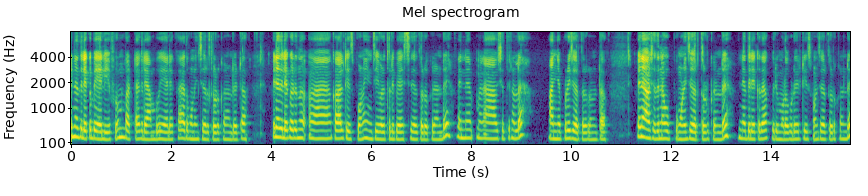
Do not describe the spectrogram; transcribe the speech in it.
പിന്നെ അതിലേക്ക് ബേ ലീഫും പട്ട ഗ്രാമ്പു ഏലക്ക അതും കൂടി ചേർത്ത് കൊടുക്കുന്നുണ്ട് കേട്ടോ. പിന്നെ അതിലേക്ക് ഒരു കാൽ ടീസ്പൂൺ ഇഞ്ചി വെളുത്തുള്ളി പേസ്റ്റ് ചേർത്ത് കൊടുക്കുന്നുണ്ട്. പിന്നെ ആവശ്യത്തിനുള്ള മഞ്ഞൾപ്പൊടി ചേർത്ത് കൊടുക്കണം കേട്ടോ. പിന്നെ ആവശ്യത്തിന് ഉപ്പും കൂടി ചേർത്ത് കൊടുക്കുന്നുണ്ട്. പിന്നെ അതിലേക്ക് ഇതാ കുരുമുളക് പൊടി ഒരു ടീസ്പൂൺ ചേർത്ത് കൊടുക്കുന്നുണ്ട്.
